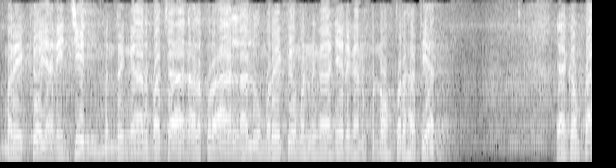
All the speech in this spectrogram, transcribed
mereka yakni jin mendengar bacaan Al-Quran lalu mereka mendengarnya dengan penuh perhatian. Yang keempat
